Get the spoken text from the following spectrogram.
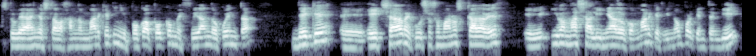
Estuve años trabajando en marketing y poco a poco me fui dando cuenta de que eh, HR, recursos humanos, cada vez eh, iba más alineado con marketing, ¿no? Porque entendí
